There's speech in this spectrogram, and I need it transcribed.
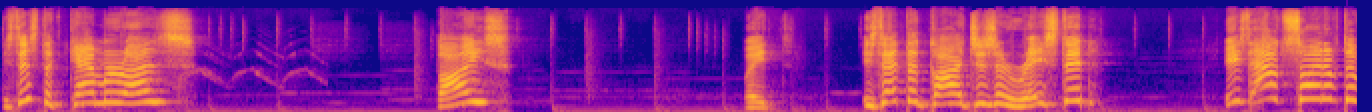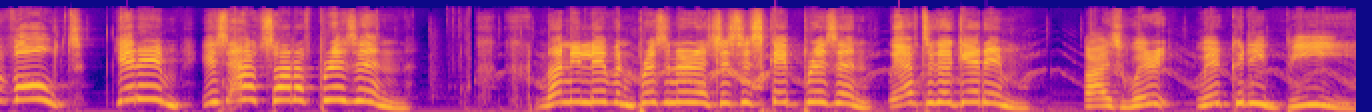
is this the cameras? Guys? Wait, is that the guy just arrested? He's outside of the vault! Get him! He's outside of prison! 911 prisoner has just escaped prison. We have to go get him. Guys, where where could he be?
